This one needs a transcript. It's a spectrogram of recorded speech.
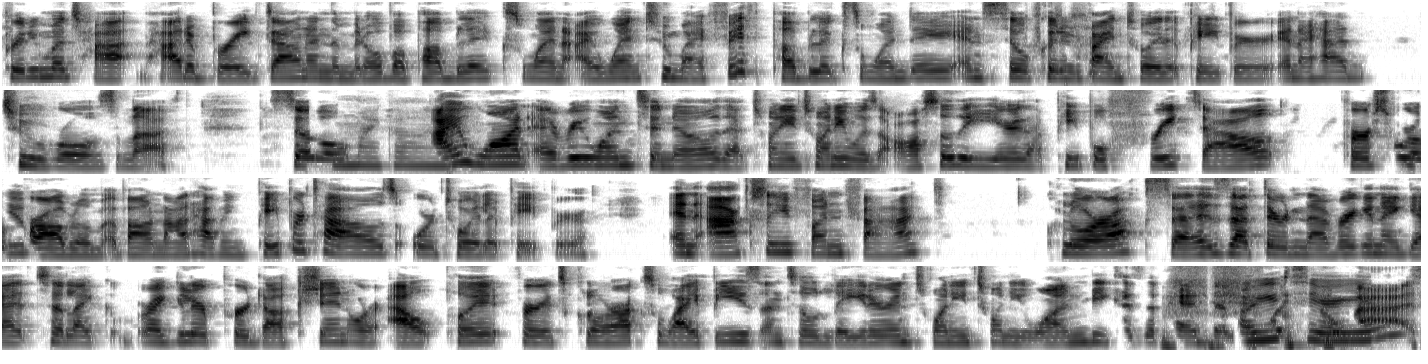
pretty much ha- had a breakdown in the middle of a Publix when I went to my fifth Publix one day and still couldn't find toilet paper, and I had two rolls left. So oh my God. I want everyone to know that 2020 was also the year that people freaked out, first world yep. problem, about not having paper towels or toilet paper. And actually, fun fact Clorox says that they're never going to get to like regular production or output for its Clorox wipes until later in 2021 because the pandemic Are you serious? so bad.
